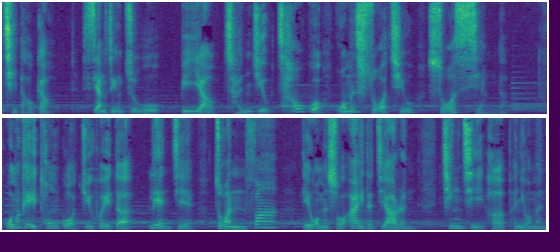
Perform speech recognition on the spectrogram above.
一起祷告。相信主必要成就超过我们所求所想的。我们可以通过聚会的链接转发给我们所爱的家人、亲戚和朋友们，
